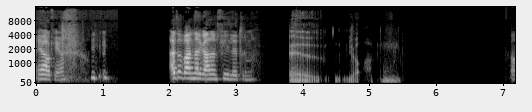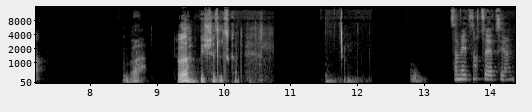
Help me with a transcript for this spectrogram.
Ja, okay. also waren da gar nicht viele drin. Äh, ja. Oh. Uah. Oh, mich schüttelt's gerade. Was haben wir jetzt noch zu erzählen?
